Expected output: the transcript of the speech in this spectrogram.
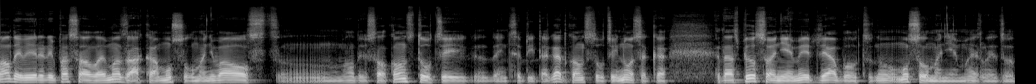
Maldīvija ir arī pasaulē mazākā musulmaņu valsts. Maldīvijas salu konstitūcija, 97. gada konstitūcija nosaka, ka tās pilsoņiem ir jābūt nu, musulmaņiem, aizliedzot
